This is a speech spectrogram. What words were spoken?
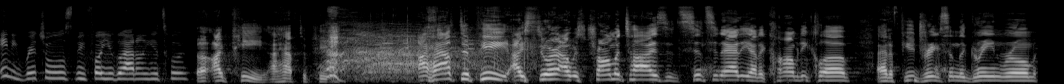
any rituals before you go out on your tour? Uh, I pee. I have to pee. I have to pee. I swear I was traumatized in Cincinnati at a comedy club. I had a few drinks in the green room,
